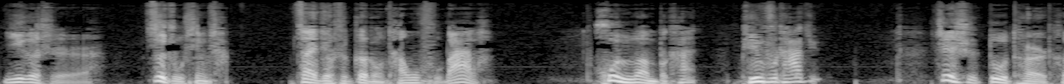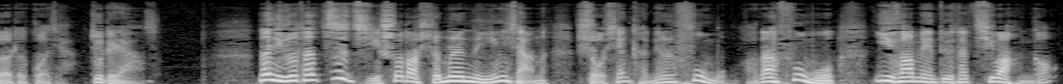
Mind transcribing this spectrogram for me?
一个是自主性差，再就是各种贪污腐败了，混乱不堪，贫富差距，这是杜特尔特的国家就这样子。那你说他自己受到什么人的影响呢？首先肯定是父母啊，但父母一方面对他期望很高，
